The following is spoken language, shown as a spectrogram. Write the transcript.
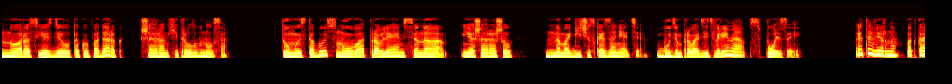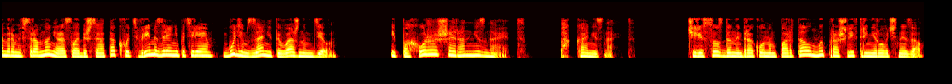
Ну а раз я сделал такой подарок, Шайран хитро улыбнулся, то мы с тобой снова отправляемся на... Я шарашил. На магическое занятие. Будем проводить время с пользой. «Это верно. Под камерами все равно не расслабишься, а так хоть время зря не потеряем. Будем заняты важным делом». И, похоже, Шайран не знает. Пока не знает. Через созданный драконом портал мы прошли в тренировочный зал.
